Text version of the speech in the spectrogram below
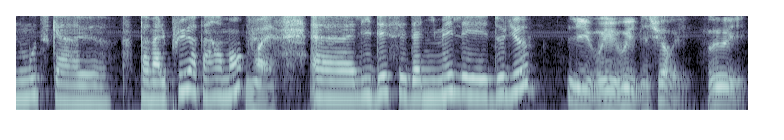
Moods qui a euh, pas mal plu apparemment. Ouais. Euh, L'idée, c'est d'animer les deux lieux? Oui, oui, bien sûr, oui. oui, oui.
